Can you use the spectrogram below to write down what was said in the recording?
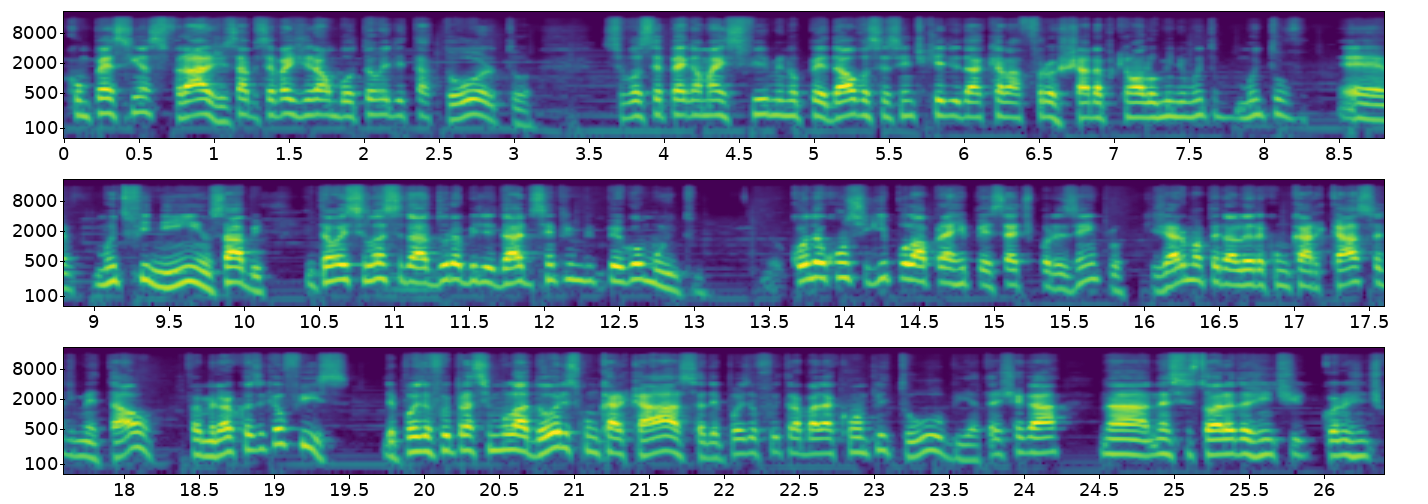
com pecinhas frágeis, sabe? Você vai girar um botão, ele tá torto. Se você pega mais firme no pedal, você sente que ele dá aquela afrouxada, porque é um alumínio muito, muito, é, muito fininho, sabe? Então esse lance da durabilidade sempre me pegou muito. Quando eu consegui pular para RP7, por exemplo, que já era uma pedaleira com carcaça de metal, foi a melhor coisa que eu fiz. Depois eu fui para simuladores com carcaça, depois eu fui trabalhar com amplitude, até chegar na, nessa história da gente, quando a gente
